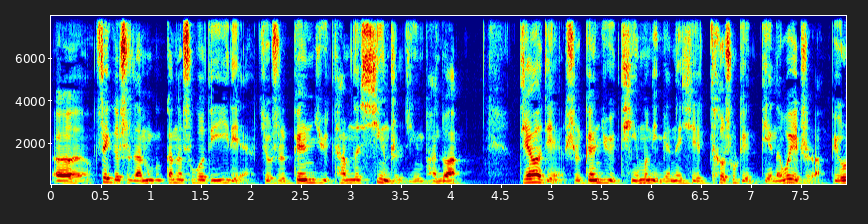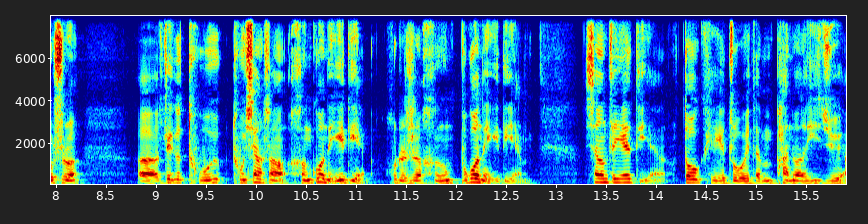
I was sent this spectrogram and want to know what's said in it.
呃，这个是咱们刚才说过第一点，就是根据它们的性质进行判断。第二点是根据题目里面那些特殊点点的位置，比如说。呃，这个图图像上横过哪一点，或者是横不过哪一点，像这些点都可以作为咱们判断的依据。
